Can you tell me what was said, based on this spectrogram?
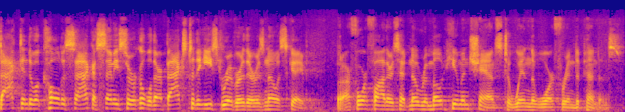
backed into a cul-de-sac, a semicircle with our backs to the East River, there is no escape. But our forefathers had no remote human chance to win the war for independence.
